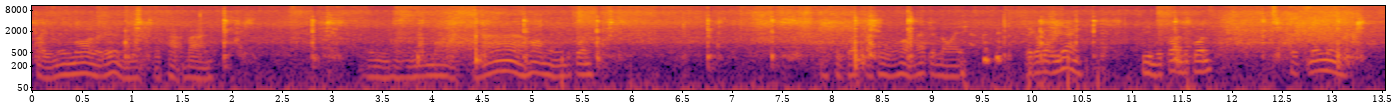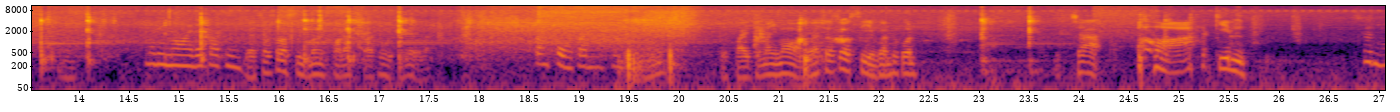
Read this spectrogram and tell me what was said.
ไฟไม่หม้อเลยเด้อกระทะบางจะมีของน้ำหม้ออ่าหอมเหมือนทุกคนรู้ สึกว่าปลาทูหอมน่าจะน้อย แต่ก็บอกไปย่างซีมไปก่อนทุกคนเสร็จนิดนึงไม่ได้น้อยเลยตัวทีเดี๋ยวโซ่ๆซีมเบิ้งพอแล้วปลาทูจะเละละต้องปรุงก่อนนะคุณเดี๋ยวไฟจะไม่หม้อเดี๋ยวโซ่ๆซีมก่อนทุกคนชาติกิน สุดแร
